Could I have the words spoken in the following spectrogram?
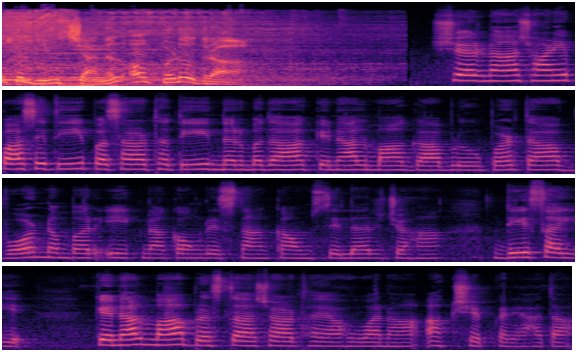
ચેનલ ઓફ વડોદરા શહેરના છાણી પાસેથી પસાર થતી નર્મદા કેનાલમાં ગાબડું પડતા વોર્ડ નંબર એકના કોંગ્રેસના કાઉન્સિલર જહાં દેસાઈએ કેનાલમાં ભ્રષ્ટાચાર થયા હોવાના આક્ષેપ કર્યા હતા.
